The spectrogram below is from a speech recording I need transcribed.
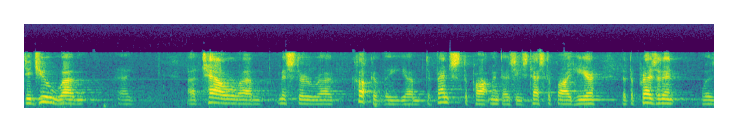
did you um, uh, uh, tell um, Mr. uh, Cook of the um, Defense Department, as he's testified here, that the President was,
